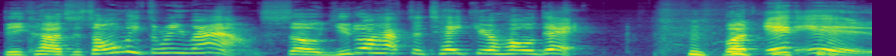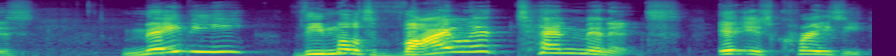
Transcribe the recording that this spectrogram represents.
Because it's only three rounds, so you don't have to take your whole day. But it is maybe the most violent 10 minutes. It is crazy.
